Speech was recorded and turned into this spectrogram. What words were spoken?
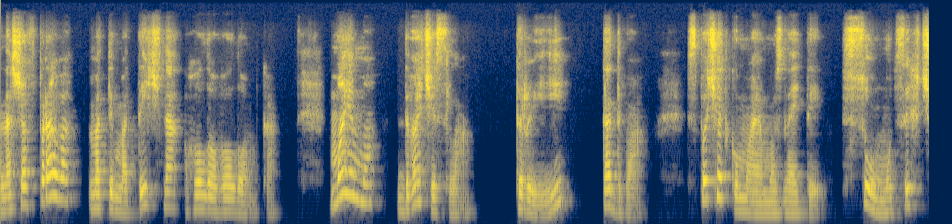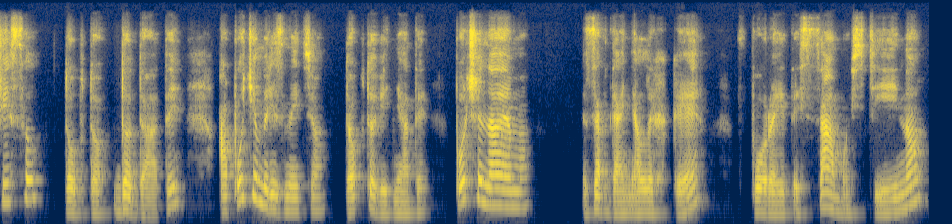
наша вправа математична головоломка. Маємо два числа 3 та 2. Спочатку маємо знайти суму цих чисел, тобто додати, а потім різницю, тобто відняти. Починаємо. Завдання легке, впораєтесь самостійно.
